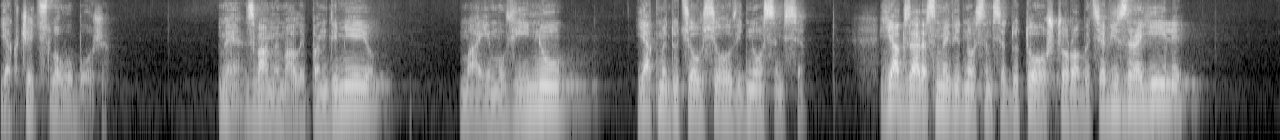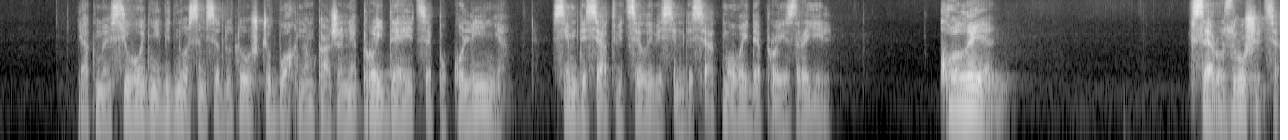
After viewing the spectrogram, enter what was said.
як вчить Слово Боже. Ми з вами мали пандемію, маємо війну. Як ми до цього всього відносимося? Як зараз ми відносимося до того, що робиться в Ізраїлі? Як ми сьогодні відносимося до того, що Бог нам каже, не пройде це покоління, 70 від сили 80, мова йде про Ізраїль. Коли все розрушиться,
